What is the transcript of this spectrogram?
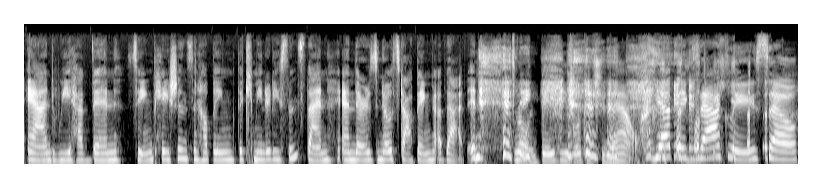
And we have been seeing patients and helping the community since then. And there's no stopping of that. oh, and baby, look at you now. yep, exactly. so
